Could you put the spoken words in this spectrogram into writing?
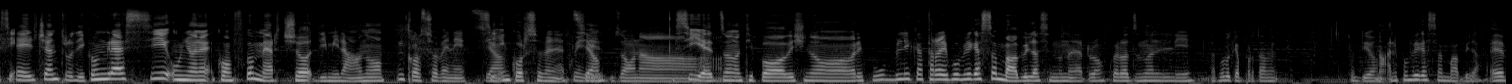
Sì, è il centro di congressi Unione Confcommercio di Milano, in Corso sì, Venezia. in Corso Venezia. Quindi zona... Sì, è zona tipo vicino Repubblica, tra Repubblica e San Babila se non erro, quella zona lì. Repubblica Porta... Oddio. No, Repubblica San Babila, è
